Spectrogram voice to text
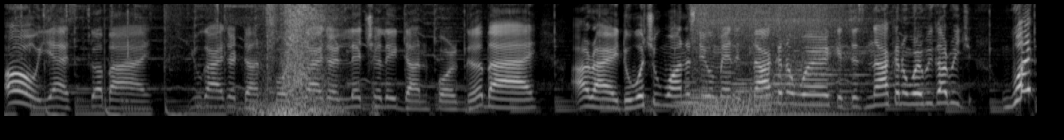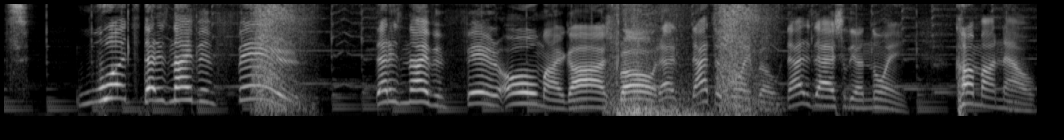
Oh, yes. Goodbye. You guys are done for. You guys are literally done for. Goodbye. All right, do what you want to do, man. It's not going to work. It's just not going to work. We got to reach. What? What? That is not even fair. That is not even fair. Oh, my gosh, bro. That, that's annoying, bro. That is actually annoying. Come on now.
